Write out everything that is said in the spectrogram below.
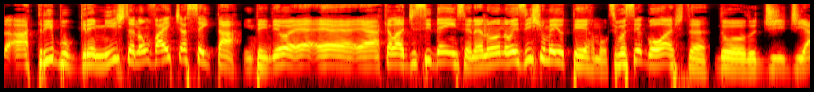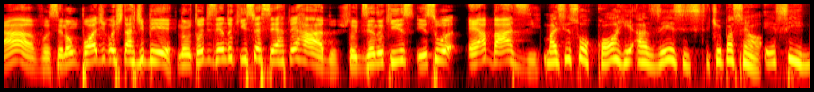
a tribo gremista não vai te aceitar, entendeu? É, é, é aquela dissidência, né? Não, não existe o meio termo. Se você gosta do, do- de, de A, você não pode gostar de B. Não estou dizendo que isso é certo ou errado. Estou dizendo que isso, isso é a base. Mas isso ocorre, às vezes, tipo assim, ó, esse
